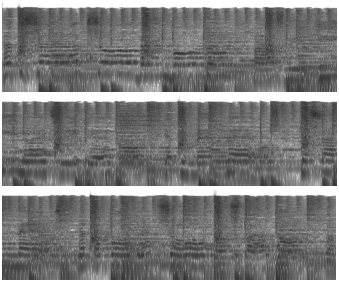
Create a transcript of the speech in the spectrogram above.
να τους αλλάξω δεν μπορώ. Μας μην γίνω έτσι και εγώ Γιατί με νέος και σαν νέος να τα ποντρέψω Το Τον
